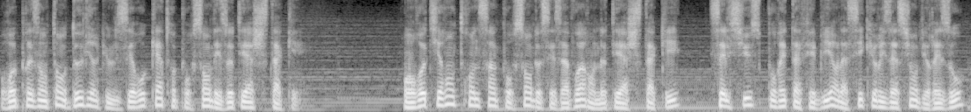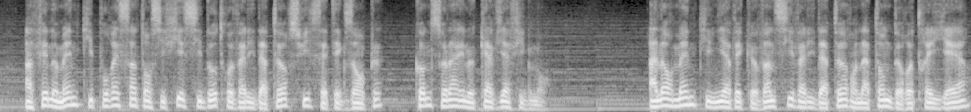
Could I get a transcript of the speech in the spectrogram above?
représentant 2,04% des ETH stackés. En retirant 35% de ses avoirs en ETH stackés, Celsius pourrait affaiblir la sécurisation du réseau, un phénomène qui pourrait s'intensifier si d'autres validateurs suivent cet exemple, comme cela est le cas via Figment. Alors même qu'il n'y avait que 26 validateurs en attente de retrait hier,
